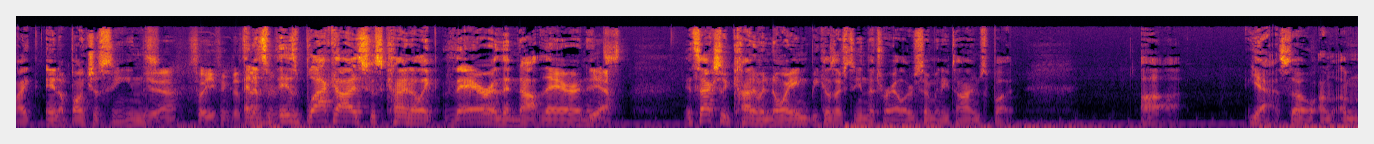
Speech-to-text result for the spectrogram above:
like in a bunch of scenes, Yeah. So you think that's and his, his black eyes just kind of like there and then not there, and it's Yeah. it's actually kind of annoying because I've seen the trailer so many times, but uh, yeah. So I'm, I'm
